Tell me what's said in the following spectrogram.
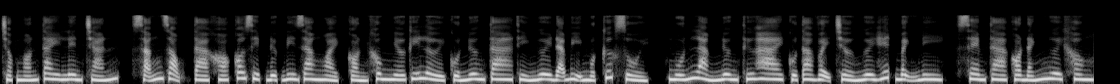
chọc ngón tay lên chán, sẵn giọng ta khó có dịp được đi ra ngoài, còn không nhớ kỹ lời của nương ta thì ngươi đã bị một cước rồi, muốn làm nương thứ hai của ta vậy chờ ngươi hết bệnh đi, xem ta có đánh ngươi không.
